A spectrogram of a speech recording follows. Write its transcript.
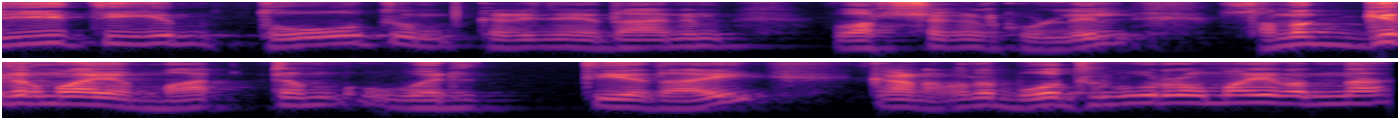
രീതിയും തോതും കഴിഞ്ഞ ഏതാനും വർഷങ്ങൾക്കുള്ളിൽ സമഗ്രമായ മാറ്റം വരുത്തിയതായി കാണാം. അത് ബോധപൂർവമായി വന്ന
